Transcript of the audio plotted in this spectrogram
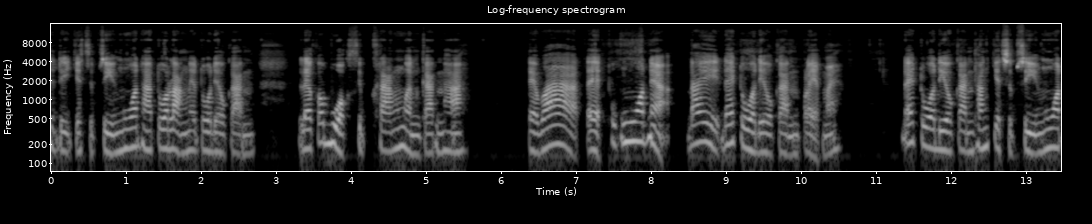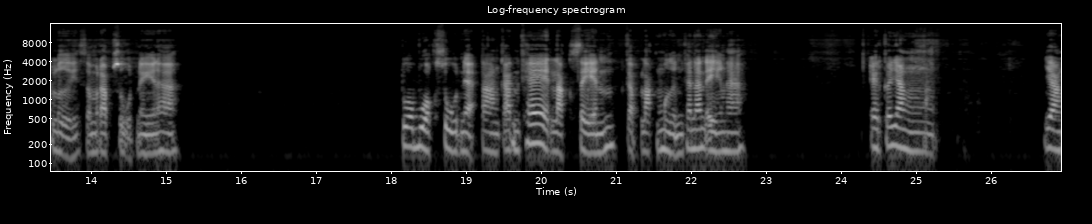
ถิติเจ็ดสิบสี่งวดนะตัวหลังเนี่ยตัวเดียวกัน แล้วก็บวกสิบครั้งเหมือนกันนะคะแต่ว่าแต่ทุกงวดเนี่ยได้ได้ตัวเดียวกันแปลกไหมได้ตัวเดียวกันทั้งเจ็ดสิบสี่งวดเลยสำหรับสูตรนี้นะคะตัวบวกสูตรเนี่ยต่างกันแค่หลักแสนกับหลักหมื่นแค่นั้นเองนะเอ็ดก็ยัง ยัง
